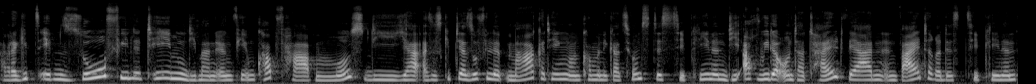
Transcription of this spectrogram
Aber da gibt es eben so viele Themen, die man irgendwie im Kopf haben muss, die ja, also es gibt ja so viele Marketing- und Kommunikationsdisziplinen, die auch wieder unterteilt werden in weitere Disziplinen.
